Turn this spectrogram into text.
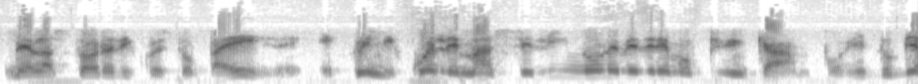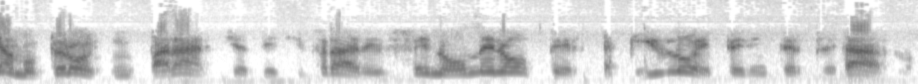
nella storia di questo paese e quelle masse lì non le vedremo più in campo e dobbiamo però impararci a decifrare il fenomeno per capirlo e per interpretarlo.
